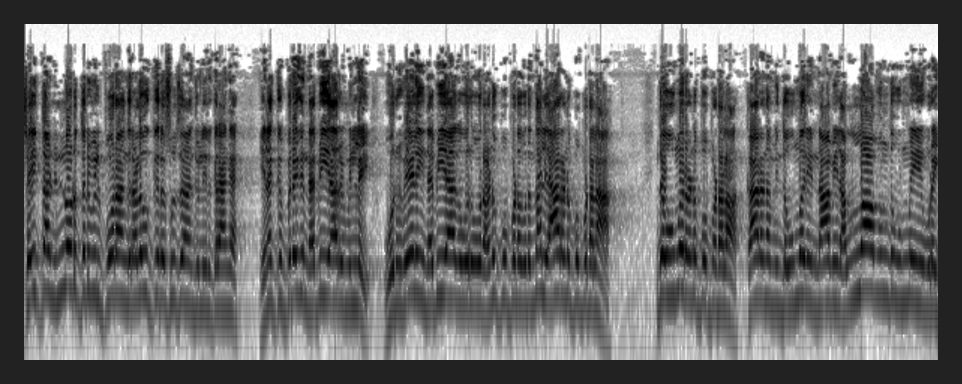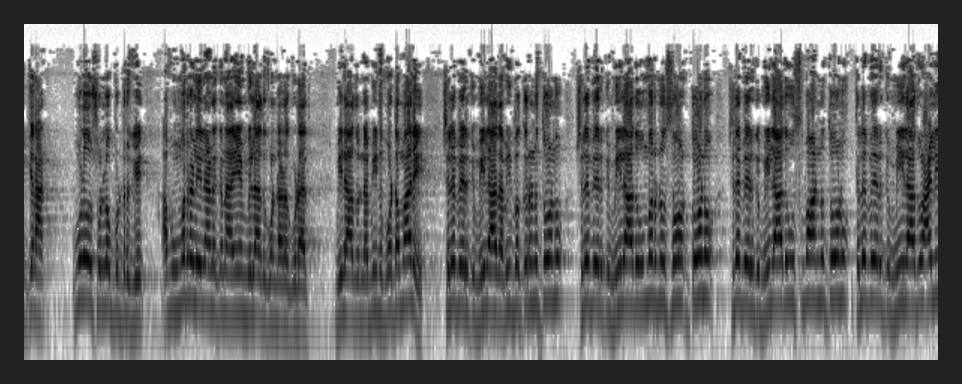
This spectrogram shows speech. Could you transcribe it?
ஷைத்தான் இன்னொரு தெருவில் போறாங்கிற அளவுக்கு ரசூல் சலாம் சொல்லி எனக்கு பிறகு நபி யாரும் இல்லை. ஒருவேளை நபியாக ஒரு ஒரு அனுப்பப்படவிருந்தால் யார் அனுப்பப்படலாம்? இந்த உமர் அனுப்பப்படலாம். காரணம் இந்த உமரின் நாவில் அல்லாஹ் வந்து உண்மையை உரைக்கிறான். இவ்வளவு சொல்லப்பட்டிருக்கு. அப்ப உமர் அலிலானுக்கு நான் ஏன் மீளாது கொண்டாடக்கூடாது? மீலாது நபின்னு போட்ட மாதிரி சில பேருக்கு மீலாது அபிபக்கர்னு தோணும் சில பேருக்கு மீலாது உமர்னு தோணும் சில பேருக்கு மீலாது உஸ்மான்னு தோணும் சில பேருக்கு மீலாது அலி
